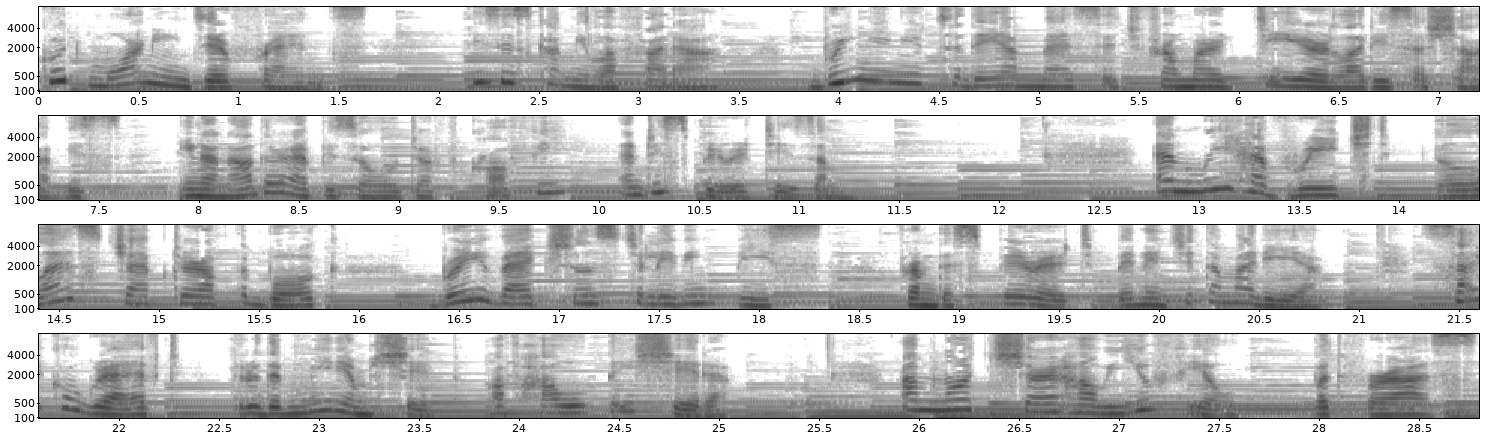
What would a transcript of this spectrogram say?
Good morning, dear friends. This is Camila Farah, bringing you today a message from our dear Larissa Chaves in another episode of Coffee and Spiritism. And we have reached the last chapter of the book, Brave Actions to Live in Peace, from the Spirit Benedita Maria, psychographed through the mediumship of Raul Teixeira. I'm not sure how you feel, but for us,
